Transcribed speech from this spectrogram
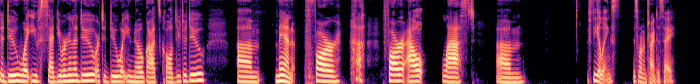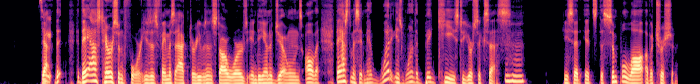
to do what you've said you were gonna do or to do what you know God's called you to do, um, man, far, far outlast um feelings is what I'm trying to say. So yeah, they, they asked Harrison Ford. He's this famous actor. He was in Star Wars, Indiana Jones, all that. They asked him. I said, "Man, what is one of the big keys to your success?" Mhm. He said, "It's the simple law of attrition.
